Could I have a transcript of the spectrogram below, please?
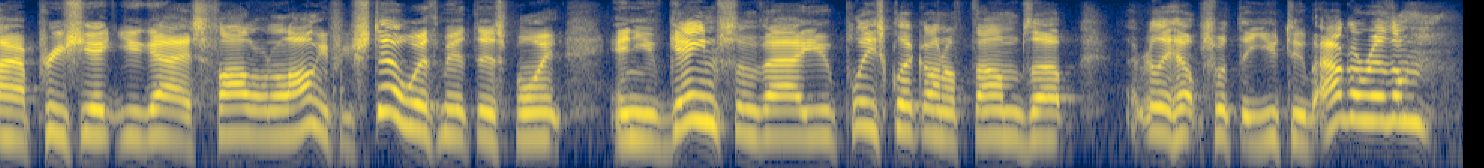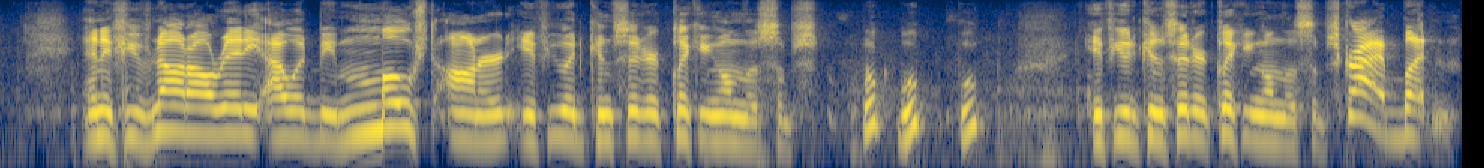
I appreciate you guys following along. If you're still with me at this point and you've gained some value, please click on a thumbs up. That really helps with the YouTube algorithm. And if you've not already, I would be most honored if you would consider clicking on the subs whoop, whoop, whoop, if you'd consider clicking on the subscribe button.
